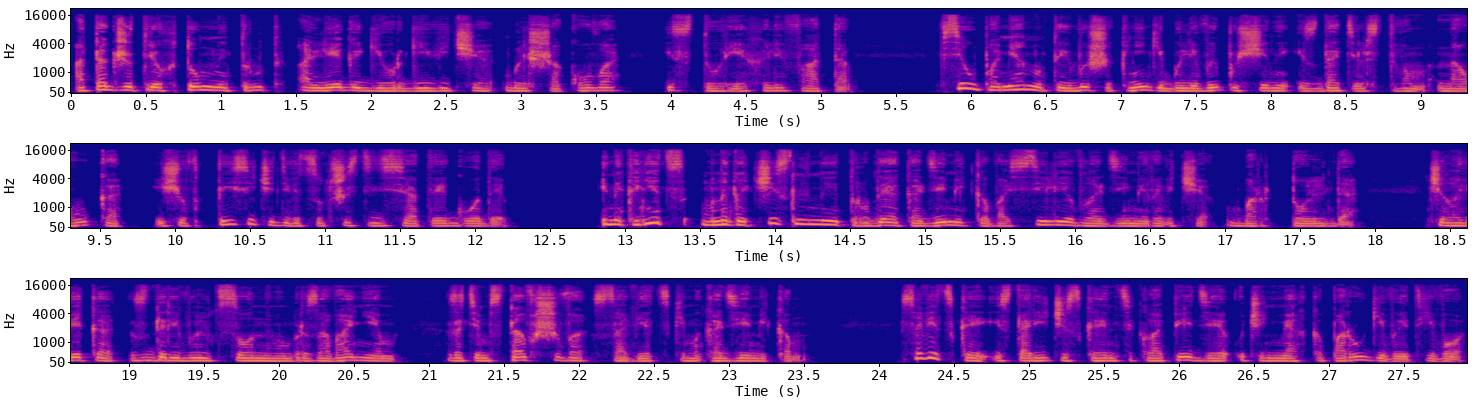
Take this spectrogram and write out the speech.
а также трехтомный труд Олега Георгиевича Большакова «История халифата». Все упомянутые выше книги были выпущены издательством «Наука» еще в 1960-е годы. И, наконец, многочисленные труды академика Василия Владимировича Бартольда, человека с дореволюционным образованием, затем ставшего советским академиком. Советская историческая энциклопедия очень мягко поругивает его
